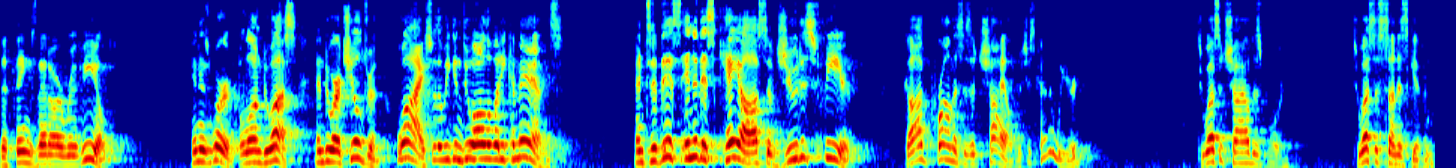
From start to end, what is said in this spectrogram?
The things that are revealed in His Word belong to us and to our children. Why? So that we can do all of what He commands. And to this, into this chaos of Judah's fear, God promises a child, which is kind of weird. To us a child is born, to us a son is given,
